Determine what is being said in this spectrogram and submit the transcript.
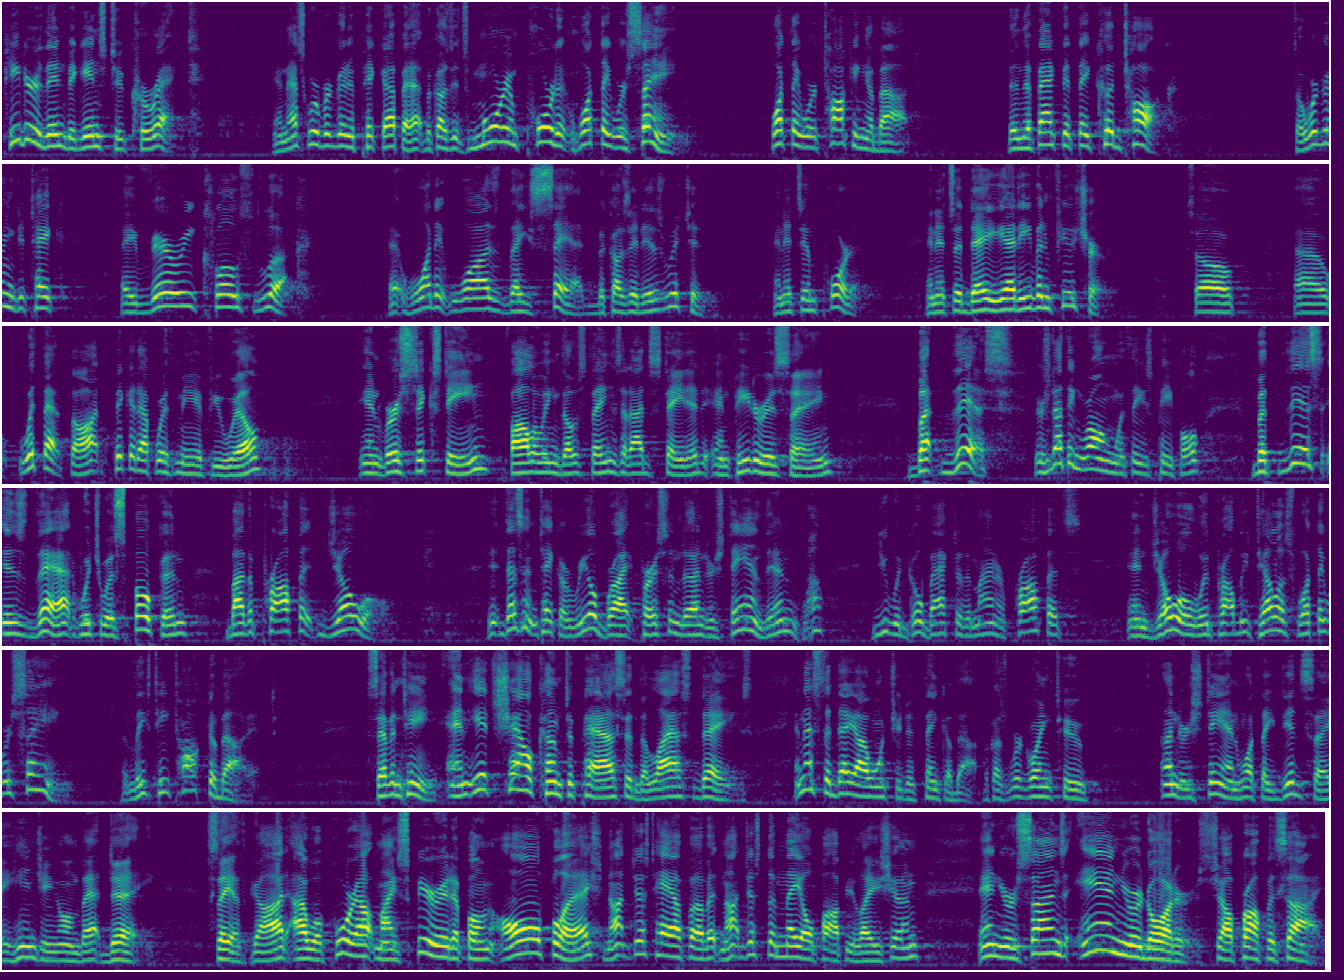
Peter then begins to correct. And that's where we're going to pick up at because it's more important what they were saying, what they were talking about, than the fact that they could talk. So we're going to take a very close look at what it was they said because it is written and it's important and it's a day yet even future. So, uh, with that thought, pick it up with me if you will in verse 16, following those things that I'd stated, and Peter is saying, But this, there's nothing wrong with these people, but this is that which was spoken by the prophet Joel. It doesn't take a real bright person to understand then, well, you would go back to the minor prophets, and Joel would probably tell us what they were saying. At least he talked about it. 17, and it shall come to pass in the last days. And that's the day I want you to think about because we're going to understand what they did say, hinging on that day. Saith God, I will pour out my spirit upon all flesh, not just half of it, not just the male population, and your sons and your daughters shall prophesy,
